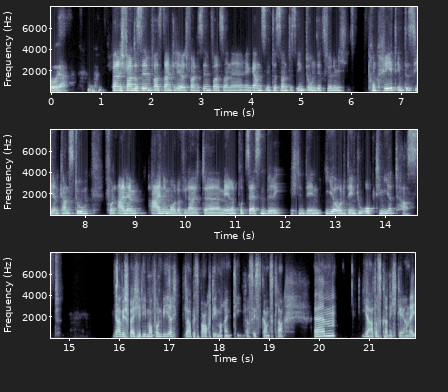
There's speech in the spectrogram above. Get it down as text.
Oh ja. Ich fand das ebenfalls, danke Leo, ich fand das ebenfalls eine, ein ganz interessantes Intro und jetzt würde mich konkret interessieren, kannst du von einem, einem oder vielleicht äh, mehreren Prozessen berichten, den ihr oder den du optimiert hast? Ja, wir sprechen immer von wir. Ich glaube, es braucht immer ein Team, das ist ganz klar. Ähm, ja, das kann ich gerne.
